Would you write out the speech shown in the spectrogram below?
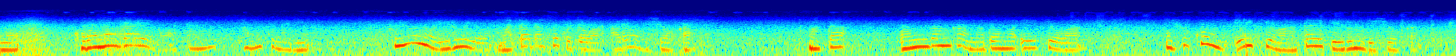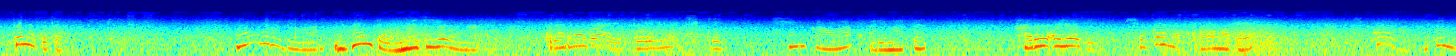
の衣替えの寒くなり冬の衣類をまた出すことはあるのでしょうか？また温暖化などの影響は衣服に影響を与えているのでしょうか？とのこと。モンゴルでは日本と同じような衣替えという時期習慣はありません。春および初夏の頃までとても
